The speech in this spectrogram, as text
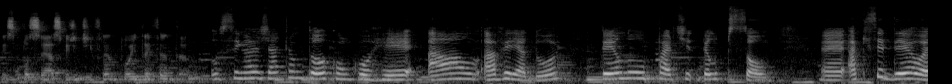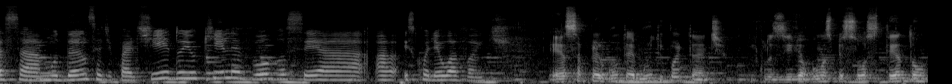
nesse processo que a gente enfrentou e está enfrentando. O senhor já tentou concorrer ao a vereador pelo partido pelo PSOL. É, a que se deu essa mudança de partido e o que levou você a, a escolher o Avante? Essa pergunta é muito importante. Inclusive, algumas pessoas tentam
